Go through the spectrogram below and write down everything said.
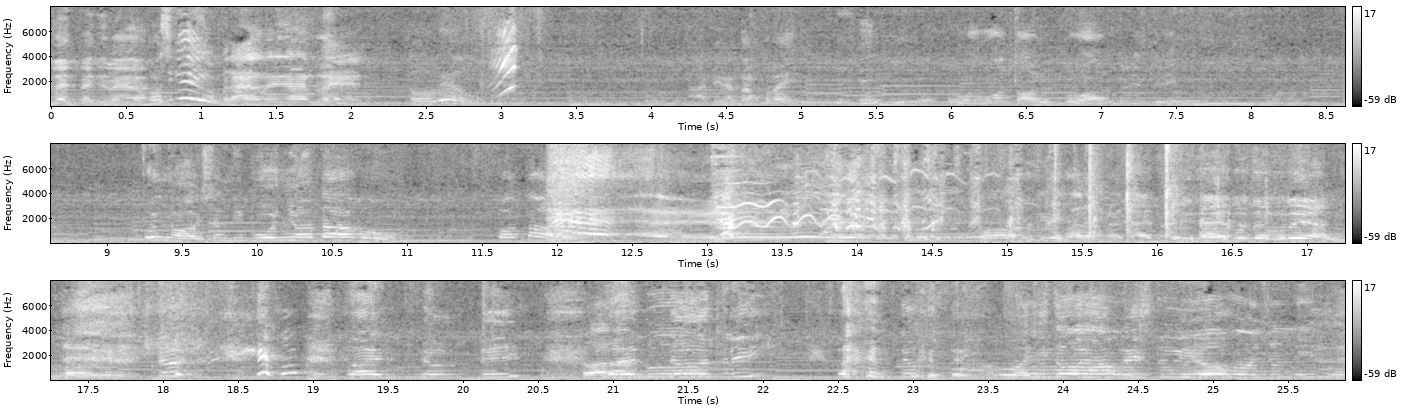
900, pwede ba yun? Oh, sige. Ah, Panalo ng 900. Oh, well. Atin na pre. Ito ako, talo 200 eh. Uy, no, isang libuan yata ako. Patay. Eh! Parang nadadali na ito daw pre ah. One, two, three. One, two, three. One, two, three. Oh, dito ka lang, please, tuyo. Isang libo.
